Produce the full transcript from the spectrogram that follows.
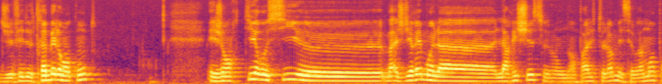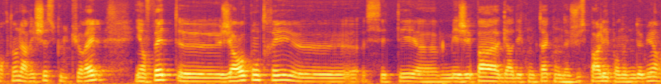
j'ai fait de très belles rencontres et j'en retire aussi, euh, bah, je dirais, moi, la, richesse, on en parlait tout à l'heure, mais c'est vraiment important, la richesse culturelle. Et en fait, euh, j'ai rencontré, euh, c'était, mais j'ai pas gardé contact, on a juste parlé pendant une demi-heure,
